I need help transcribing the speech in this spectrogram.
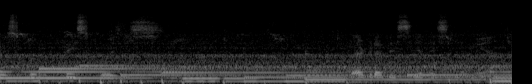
as três coisas para agradecer nesse momento.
